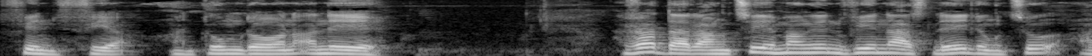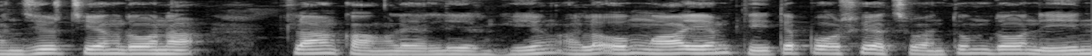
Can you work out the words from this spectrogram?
fin fia. An tum dawn ani. Radar ang chi mangin venus leilung chu an zir chiang dawna tlang kang le lir hing ala om nga em ti te pawh hriat chuan tum dawn in.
